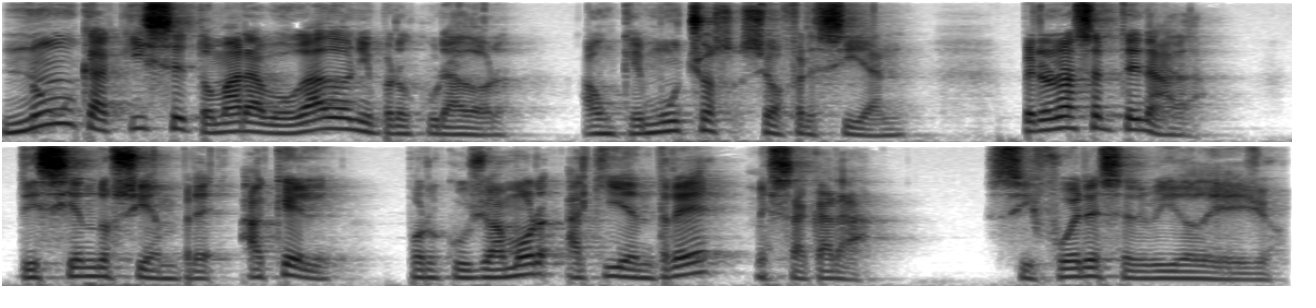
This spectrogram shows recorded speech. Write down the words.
Nunca quise tomar abogado ni procurador, aunque muchos se ofrecían, pero no acepté nada, diciendo siempre aquel por cuyo amor aquí entré, me sacará, si fuere servido de ello.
